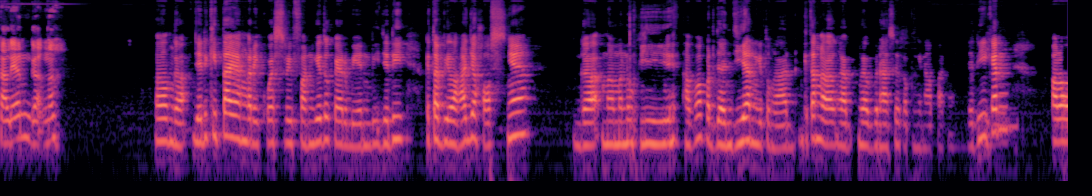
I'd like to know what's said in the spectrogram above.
kalian nggak ngeh? Oh, enggak. Jadi kita yang nge-request refund gitu ke Airbnb. Jadi kita bilang aja host-nya nggak memenuhi apa, perjanjian gitu, nggak kita nggak nggak nggak berhasil ke penginapannya. Jadi kan Mmm. kalau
